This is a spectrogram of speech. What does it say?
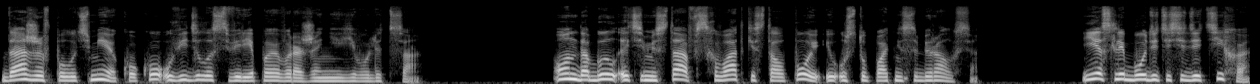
Даже в полутьме Коко увидела свирепое выражение его лица. Он добыл эти места в схватке с толпой и уступать не собирался. Если будете сидеть тихо,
